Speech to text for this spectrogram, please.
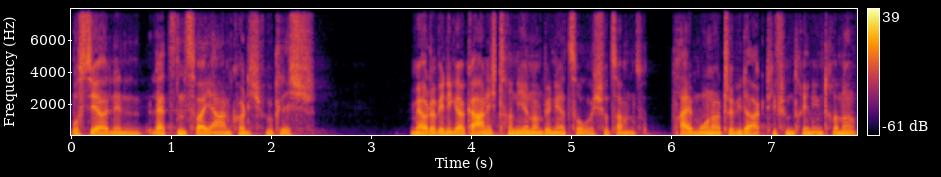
musste ja in den letzten zwei Jahren konnte ich wirklich mehr oder weniger gar nicht trainieren und bin jetzt so, ich würde sagen, so drei Monate wieder aktiv im Training drin.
